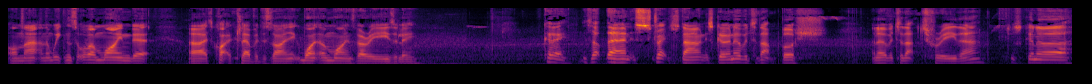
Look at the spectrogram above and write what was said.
on that, and then we can sort of unwind it. Uh, it's quite a clever design. It unwinds very easily. Okay, it's up there and it's stretched down It's going over to that bush and over to that tree there. Just gonna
